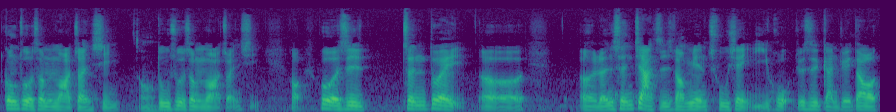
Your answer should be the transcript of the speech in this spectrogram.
工作的时候没办法专心，哦读书的时候没办法专心，哦，或者是针对呃。呃，人生价值方面出现疑惑，就是感觉到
